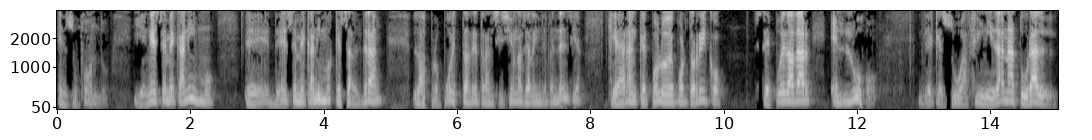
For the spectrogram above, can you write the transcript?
en su fondo. Y en ese mecanismo, eh, de ese mecanismo es que saldrán las propuestas de transición hacia la independencia que harán que el pueblo de Puerto Rico se pueda dar el lujo de que su afinidad natural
